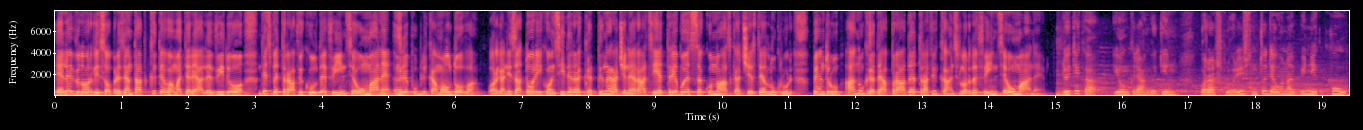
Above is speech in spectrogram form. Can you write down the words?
Elevilor li s-au prezentat câteva materiale video despre traficul de ființe umane în Republica Moldova. Organizatorii consideră că tânăra generație trebuie să cunoască aceste lucruri pentru a nu cădea pradă traficanților de ființe umane. Biblioteca Ion Creangă din oraș Florești întotdeauna vine cu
